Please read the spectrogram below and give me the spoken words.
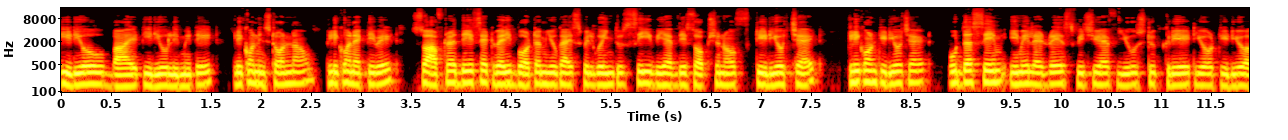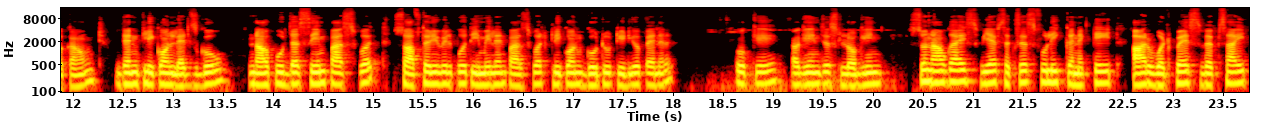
Tidio by Tidio Limited. Click on install now. Click on activate. So after this at very bottom you guys will going to see we have this option of Tidio chat. Click on Tidio chat. Put the same email address which you have used to create your Tidio account. Then click on let's go. Now put the same password. So after you will put email and password click on go to Tidio panel. Okay again just log in so now guys, we have successfully connected our WordPress website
